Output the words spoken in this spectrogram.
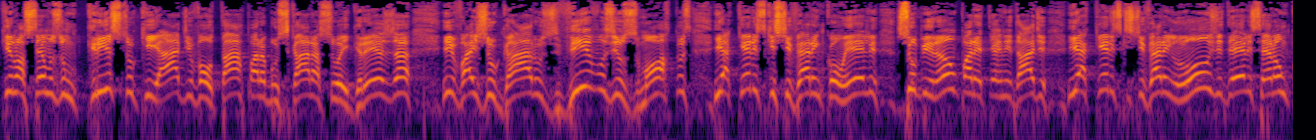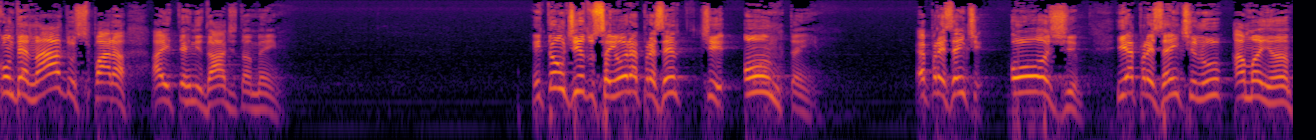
que nós temos um Cristo que há de voltar para buscar a sua igreja e vai julgar os vivos e os mortos, e aqueles que estiverem com ele subirão para a eternidade, e aqueles que estiverem longe serão condenados para a eternidade também. Então o dia do Senhor é presente ontem, é presente hoje e é presente no amanhã.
